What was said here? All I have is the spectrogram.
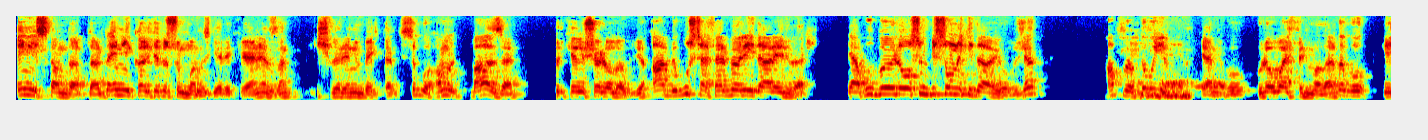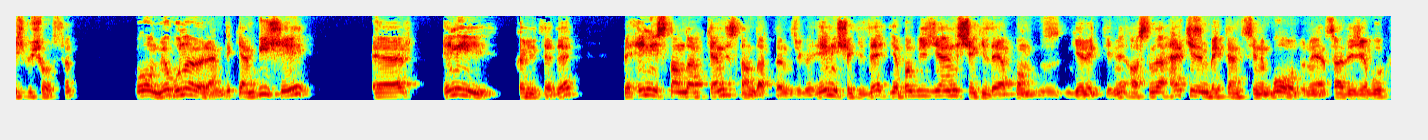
en iyi standartlarda en iyi kalitede sunmanız gerekiyor. Yani en azından işverenin beklentisi bu. Ama bazen Türkiye'de şöyle olabiliyor. Abi bu sefer böyle idare ediver. Ya bu böyle olsun bir sonraki daha iyi olacak. Upwork'ta bu yapıyor. Yani bu global firmalarda bu geçmiş olsun. Bu olmuyor. Bunu öğrendik. Yani bir şeyi eğer en iyi kalitede ve en iyi standart kendi standartlarınıza göre en iyi şekilde yapabileceğiniz şekilde yapmamız gerektiğini aslında herkesin beklentisinin bu olduğunu yani sadece bu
